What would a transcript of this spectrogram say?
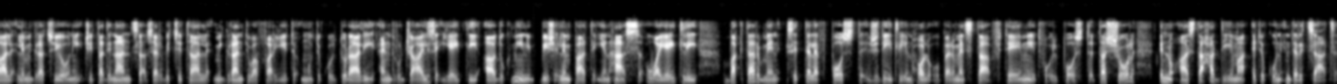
għall-Immigrazzjoni, Ċittadinanza, Servizzi tal-Migranti u Affarijiet Multikulturali, Andrew Giles, jgħid li għadu kmieni biex l-impatt jinħass. Huwa jgħid li b'aktar minn 6,000 post ġdid li jinħolqu permezz ta' ftehimiet fuq il-post tax-xogħol, in-nuqqas ta' ħaddiema qed ikun indirizzat.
